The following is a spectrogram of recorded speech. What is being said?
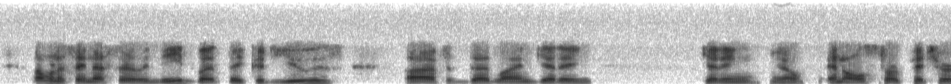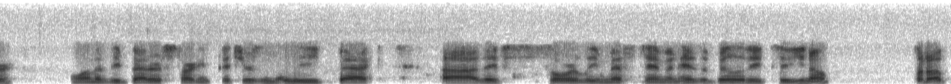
I don't want to say necessarily need, but they could use uh, after the deadline getting getting you know an all-star pitcher, one of the better starting pitchers in the league back. Uh, they've sorely missed him and his ability to, you know, put up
